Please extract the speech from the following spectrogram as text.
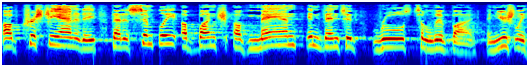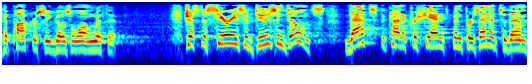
of Christianity that is simply a bunch of man-invented rules to live by. And usually hypocrisy goes along with it. Just a series of do's and don'ts. That's the kind of Christianity that's been presented to them.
